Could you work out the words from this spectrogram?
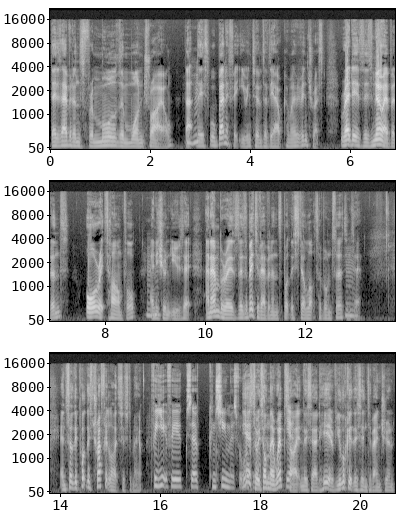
there's evidence from more than one trial that mm-hmm. this will benefit you in terms of the outcome of interest. Red is there's no evidence or it's harmful and you mm-hmm. shouldn't use it. And amber is there's a bit of evidence but there's still lots of uncertainty. Mm. And so they put this traffic light system out. For you, for you, so consumers, for Yeah, so it's on their website, Yeah. and they said, "Here, if you look at this intervention,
